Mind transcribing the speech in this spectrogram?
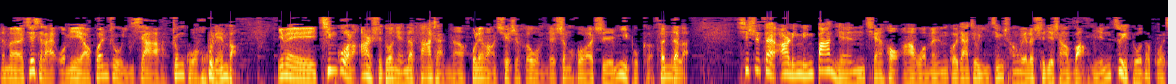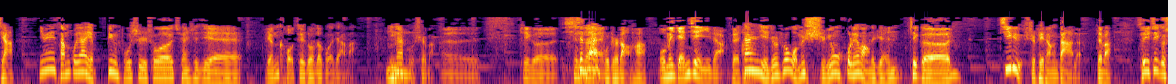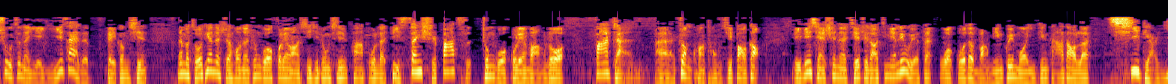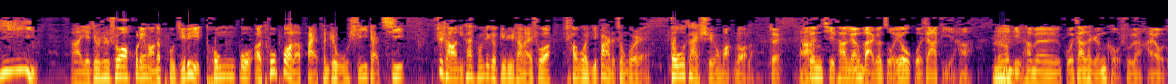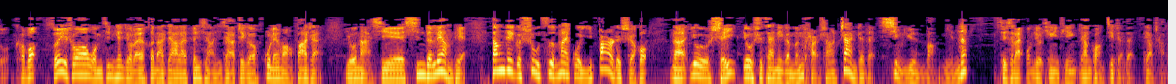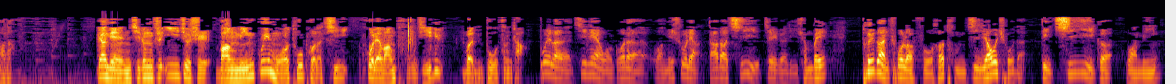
那么接下来我们也要关注一下中国互联网，因为经过了二十多年的发展呢，互联网确实和我们的生活是密不可分的了。其实，在二零零八年前后啊，我们国家就已经成为了世界上网民最多的国家，因为咱们国家也并不是说全世界人口最多的国家吧？应该不是吧？呃，这个现现在不知道哈。我们严谨一点，对，啊但是也就是说，我们使用互联网的人，这个几率是非常大的，对吧？所以这个数字呢，也一再的被更新。那么昨天的时候呢，中国互联网信息中心发布了第三十八次中国互联网络发展呃状况统计报告，里边显示呢，截止到今年六月份，我国的网民规模已经达到了七点一亿。啊，也就是说，互联网的普及率通过呃突破了百分之五十一点七，至少你看从这个比率上来说，超过一半的中国人都在使用网络了。对，啊跟其他两百个左右国家比哈，可嗯能比他们国家的人口数量还要多。可不，所以说我们今天就来和大家来分享一下这个互联网发展有哪些新的亮点。当这个数字迈过一半的时候，那又有谁又是在那个门槛上站着的幸运网民呢？接下来我们就听一听央广记者的调查报道。亮点其中之一就是网民规模突破了七亿，互联网普及率稳步增长。为了纪念我国的网民数量达到七亿这个里程碑，推断出了符合统计要求的第七亿个网民。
